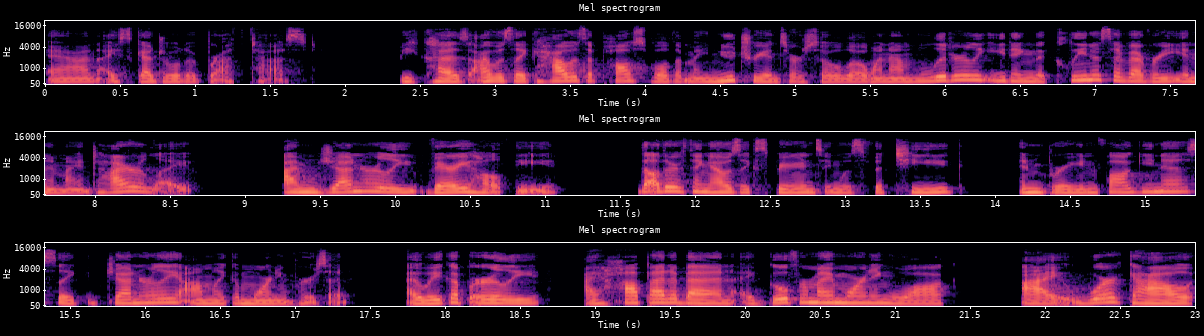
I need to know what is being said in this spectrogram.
and I scheduled a breath test because I was like, how is it possible that my nutrients are so low when I'm literally eating the cleanest I've ever eaten in my entire life? I'm generally very healthy. The other thing I was experiencing was fatigue and brain fogginess. Like, generally, I'm like a morning person. I wake up early, I hop out of bed, I go for my morning walk, I work out.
